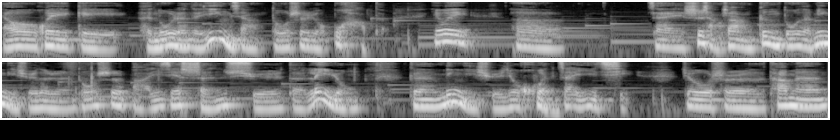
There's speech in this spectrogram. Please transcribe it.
然后会给很多人的印象都是有不好的，因为。呃，在市场上，更多的命理学的人都是把一些神学的内容跟命理学就混在一起，就是他们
